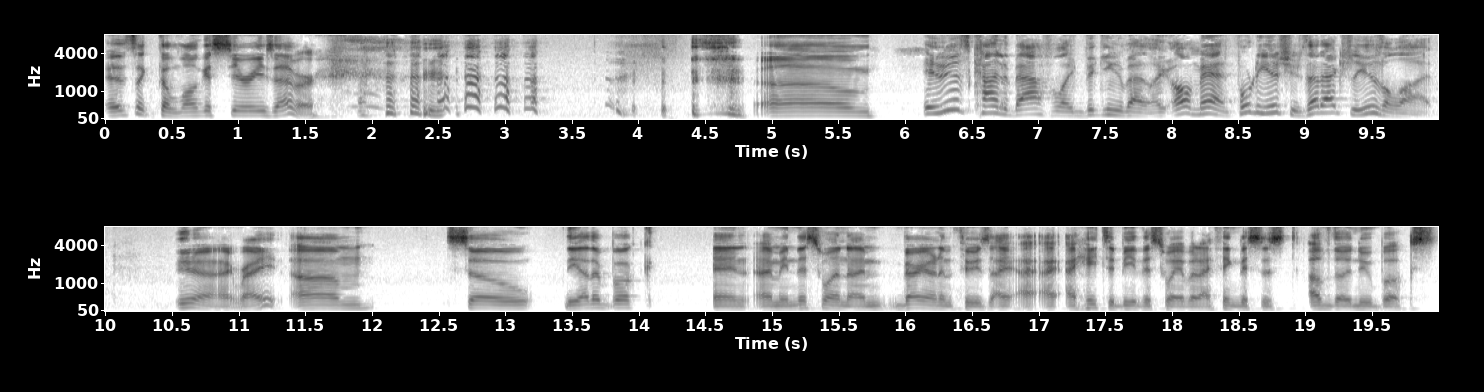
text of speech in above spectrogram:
It's like the longest series ever. um, It is kind of baffling thinking about it. Like, oh man, forty issues. That actually is a lot. Yeah, right. Um, so the other book, and I mean this one, I'm very unenthused. I, I I hate to be this way, but I think this is of the new books.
